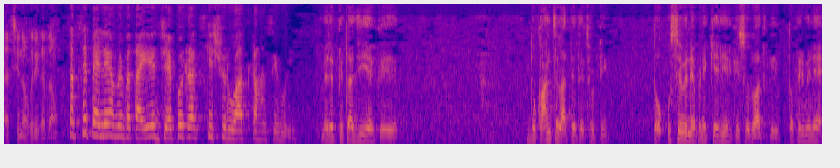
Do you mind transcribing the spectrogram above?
अच्छी नौकरी कर रहा हूँ। सबसे पहले हमें बताइए जयपुर ड्रग्स की शुरुआत कहाँ से हुई? मेरे पिताजी एक दुकान चलाते थे छोटी तो उससे मैंने अपने कैरियर की शुरुआत की। तो फिर मैंने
